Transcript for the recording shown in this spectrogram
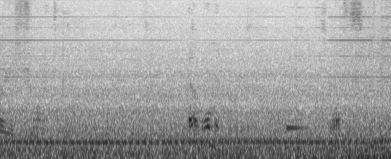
I was sure. That woman. She to see me.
